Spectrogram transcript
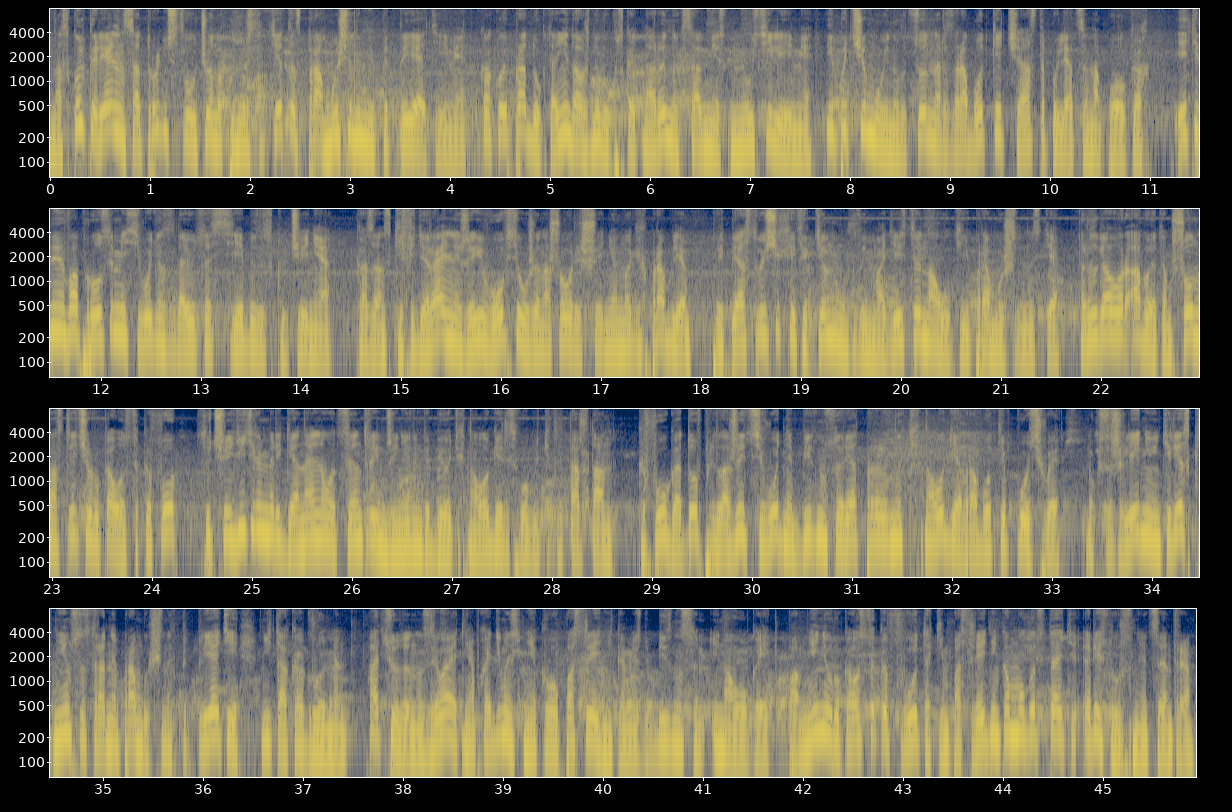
Насколько реально сотрудничество ученых университета с промышленными предприятиями? Какой продукт они должны выпускать на рынок совместными усилиями? И почему инновационные разработки часто пылятся на полках? Этими вопросами сегодня задаются все без исключения. Казанский федеральный же и вовсе уже нашел решение многих проблем, препятствующих эффективному взаимодействию науки и промышленности. Разговор об этом шел на встрече руководства КФУ с учредителями регионального центра инжиниринга биотехнологий Республики Татарстан. КФУ готов предложить сегодня бизнесу ряд прорывных технологий обработки почвы, но, к сожалению, интерес к ним со стороны промышленных предприятий не так огромен. Отсюда назревает необходимость некого посредника между бизнесом и наукой. По мнению руководства КФУ, таким посредником могут стать ресурсные центры.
